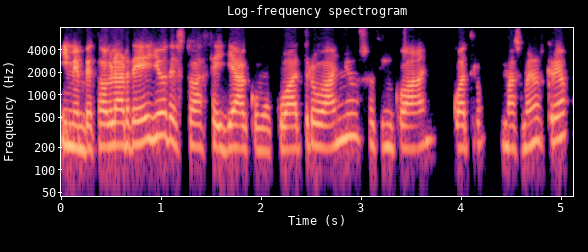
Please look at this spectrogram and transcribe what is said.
Y me empezó a hablar de ello, de esto hace ya como cuatro años o cinco años, cuatro más o menos creo.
